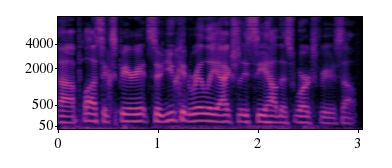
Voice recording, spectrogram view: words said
uh, Plus experience, so you can really actually see how this works for yourself.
